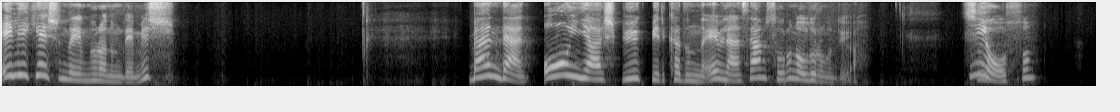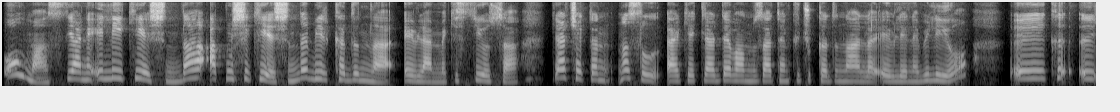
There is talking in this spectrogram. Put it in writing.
52 yaşındayım Nur Hanım demiş. Benden 10 yaş büyük bir kadınla evlensem sorun olur mu diyor. Niye olsun? Olmaz. Yani 52 yaşında, 62 yaşında bir kadınla evlenmek istiyorsa gerçekten nasıl erkekler devamlı zaten küçük kadınlarla evlenebiliyor. Ee, e,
